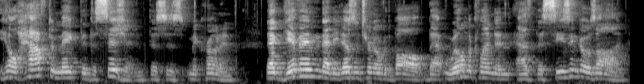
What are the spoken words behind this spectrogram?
he'll have to make the decision. This is Mick Cronin that given that he doesn't turn over the ball, that Will McClendon, as the season goes on,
